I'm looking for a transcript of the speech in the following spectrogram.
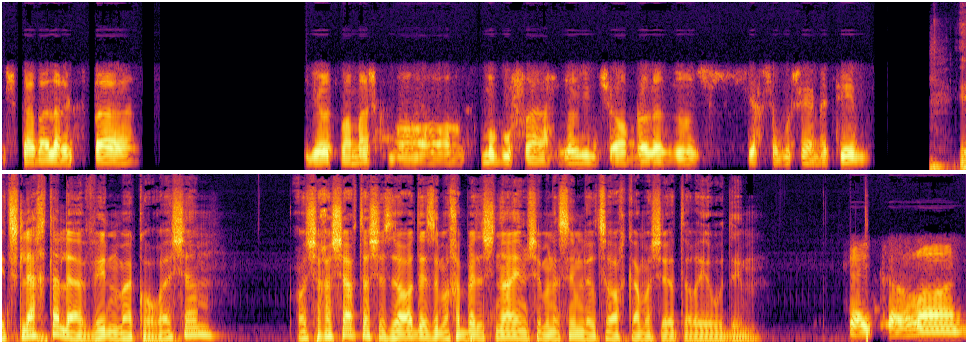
לשכב על הרצפה, להיות ממש כמו, כמו גופה, לא לנשום, לא לזוז, שיחשבו שהם מתים. הצלחת להבין מה קורה שם? או שחשבת שזה עוד איזה מחבל שניים שמנסים לרצוח כמה שיותר יהודים? כעיקרון,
